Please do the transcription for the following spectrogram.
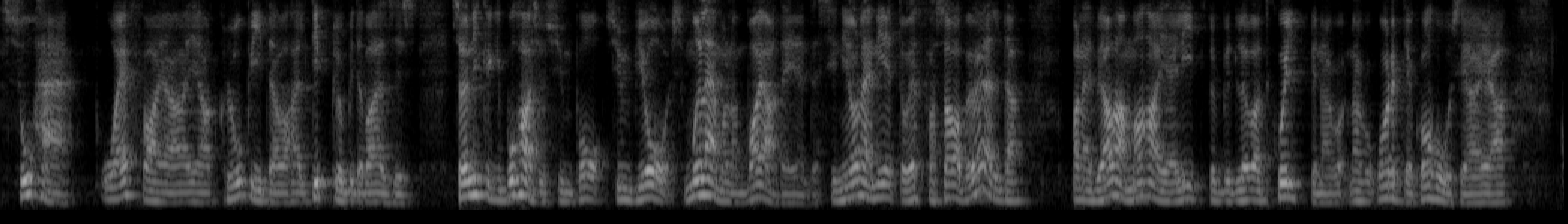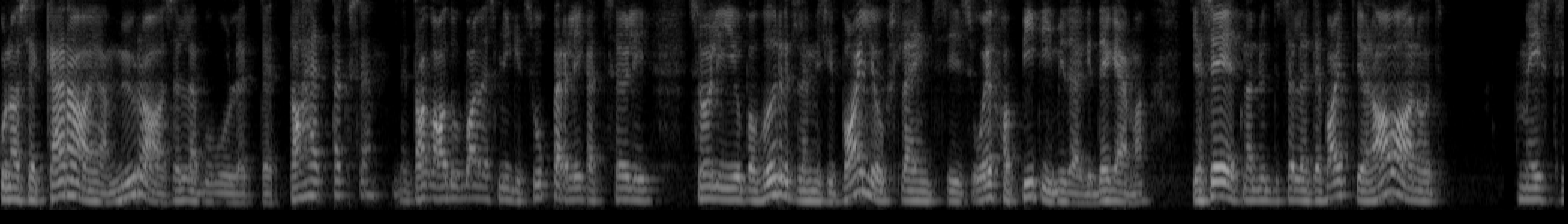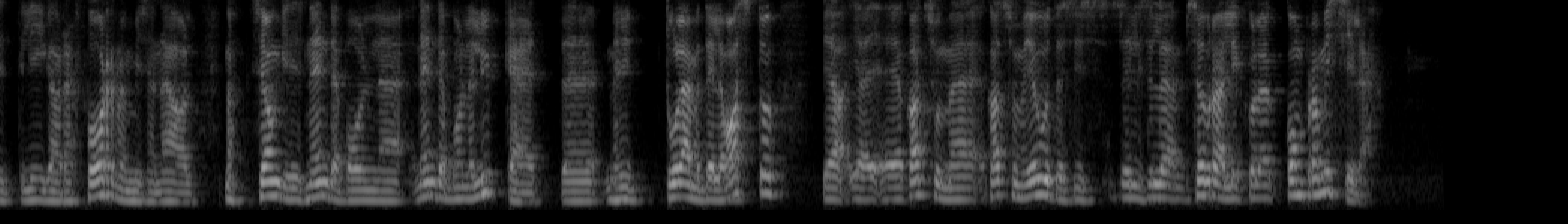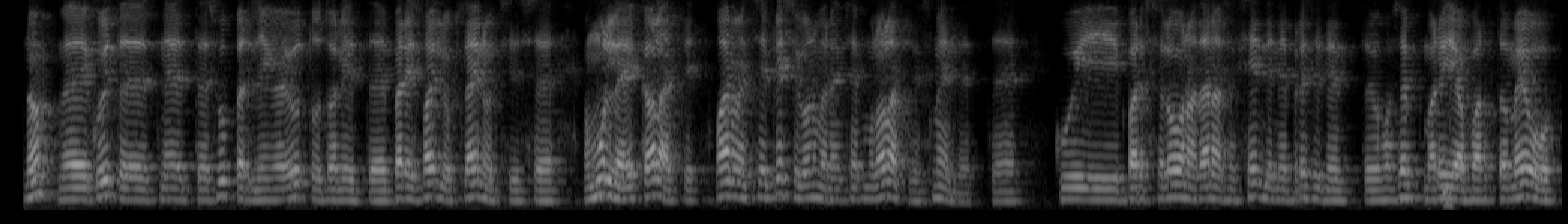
suhe UEFA ja, ja klubide vahel, tippklubide vahel, siis see on ikkagi puhas ju sümbo-, sümbioos, mõlemal on vaja teineteist, siin ei ole nii, et UEFA saab öelda, paneb jala maha ja eliitklubid löövad kulpi nagu, nagu kord ja kohus ja, ja kuna see kära ja müra selle puhul, et, et tahetakse tagatubades mingit superliigat, see oli, see oli juba võrdlemisi paljuks läinud, siis UEFA pidi midagi tegema. Ja see, et nad nüüd selle debati on avanud meistrite liiga reformimise näol, noh, see ongi siis nendepoolne, nendepoolne lüke, et eh, me nüüd tuleme teile vastu ja, ja, ja katsume, katsume jõuda siis sellisele sõbralikule kompromissile noh, kui ütled, et need superliiga jutud olid päris valjuks läinud, siis no mulle ikka alati, ma arvan, et see pressikonverents jääb mulle alatiseks meelde, et kui Barcelona tänaseks endine president Josep Maria Bartomeu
